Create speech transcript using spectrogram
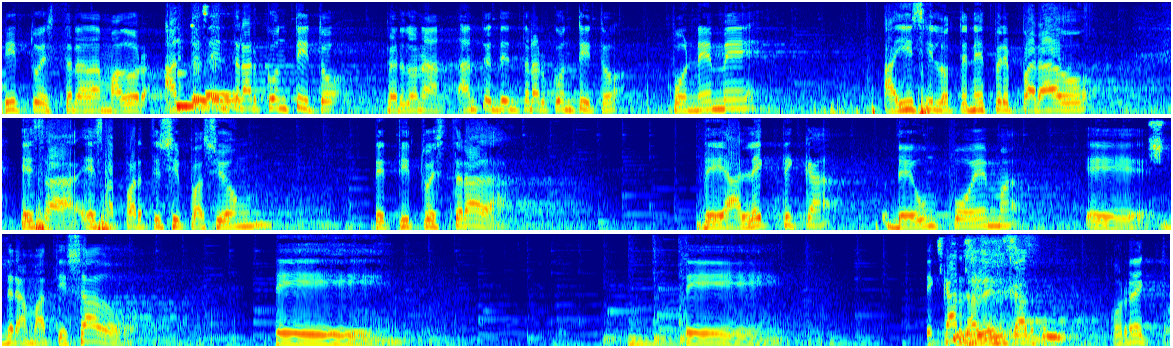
Tito Estrada Amador. Antes de entrar con Tito, perdona, antes de entrar con Tito, poneme ahí si lo tenés preparado esa, esa participación de Tito Estrada, de dialéctica de un poema eh, dramatizado de, de, de Carlos. Correcto.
